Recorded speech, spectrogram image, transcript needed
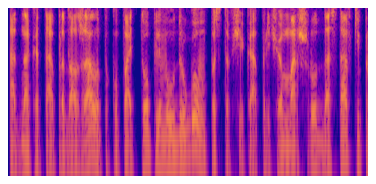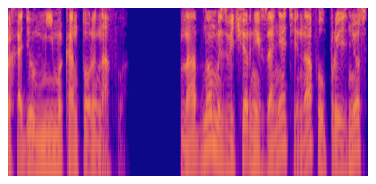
Однако та продолжала покупать топливо у другого поставщика, причем маршрут доставки проходил мимо конторы Нафла. На одном из вечерних занятий Нафл произнес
